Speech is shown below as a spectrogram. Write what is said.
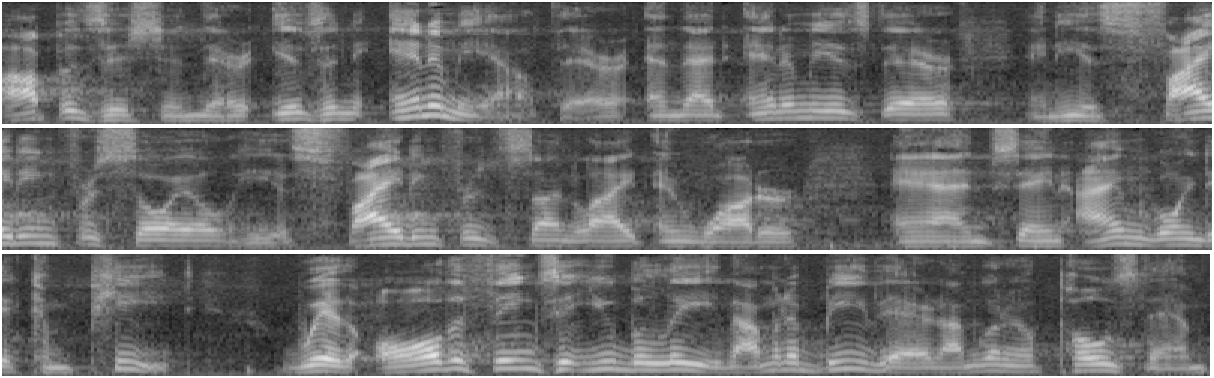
opposition. There is an enemy out there, and that enemy is there, and he is fighting for soil, he is fighting for sunlight and water, and saying, I'm going to compete with all the things that you believe. I'm going to be there, and I'm going to oppose them,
